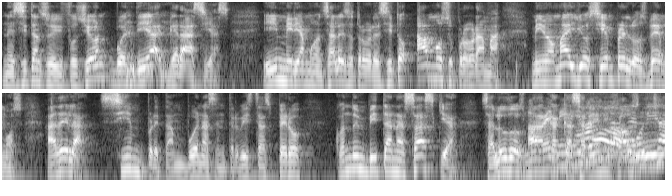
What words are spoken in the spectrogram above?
Necesitan su difusión. Buen día, gracias. Y Miriam González, otro verdecito. Amo su programa. Mi mamá y yo siempre los vemos. Adela, siempre tan buenas entrevistas, pero ¿cuándo invitan a Saskia? Saludos, Maca, Casarín y ha Fausto. venido.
